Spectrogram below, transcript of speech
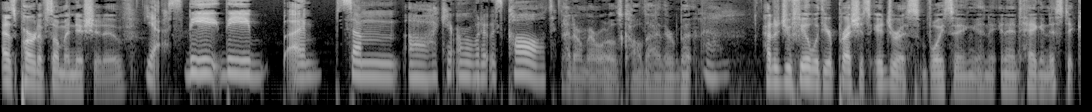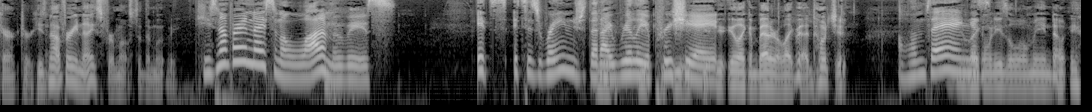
as part of some initiative. Yes, the the um, some oh I can't remember what it was called. I don't remember what it was called either, but Um, how did you feel with your precious Idris voicing an, an antagonistic character? He's not very nice for most of the movie. he's not very nice in a lot of movies. It's it's his range that I really you- you- appreciate. You, you like him better like that, don't you? All I'm You saying like is him when he's a little mean, don't you?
